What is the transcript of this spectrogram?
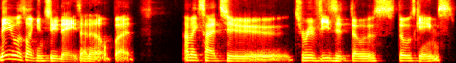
Maybe it was like in two days. I don't know, but I'm excited to to revisit those those games.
